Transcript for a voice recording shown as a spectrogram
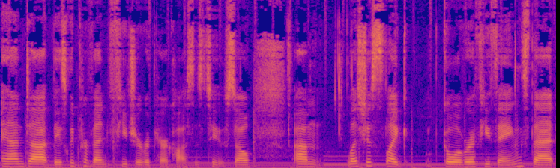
And uh, basically prevent future repair costs too. So um, let's just like go over a few things that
